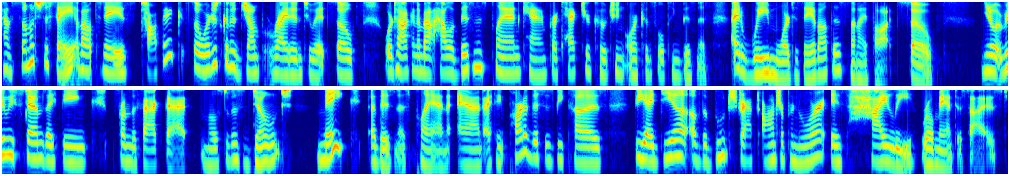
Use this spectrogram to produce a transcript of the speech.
have so much to say about today's topic, so we're just going to jump right into it. So, we're talking about how a business plan can protect your coaching or consulting business. I had way more to say about this than I thought. So, you know, it really stems, I think, from the fact that most of us don't make a business plan. And I think part of this is because the idea of the bootstrapped entrepreneur is highly romanticized.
